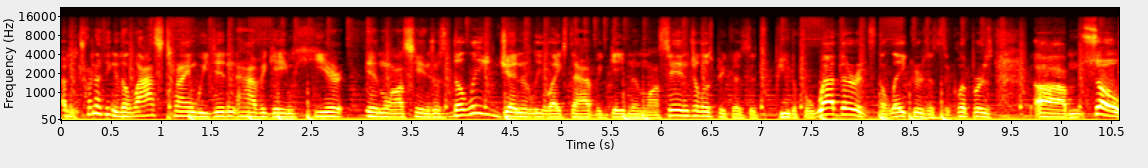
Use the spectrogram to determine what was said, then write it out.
I'm trying to think of the last time we didn't have a game here in Los Angeles. The league generally likes to have a game in Los Angeles because it's beautiful weather. It's the Lakers. It's the Clippers. Um, so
